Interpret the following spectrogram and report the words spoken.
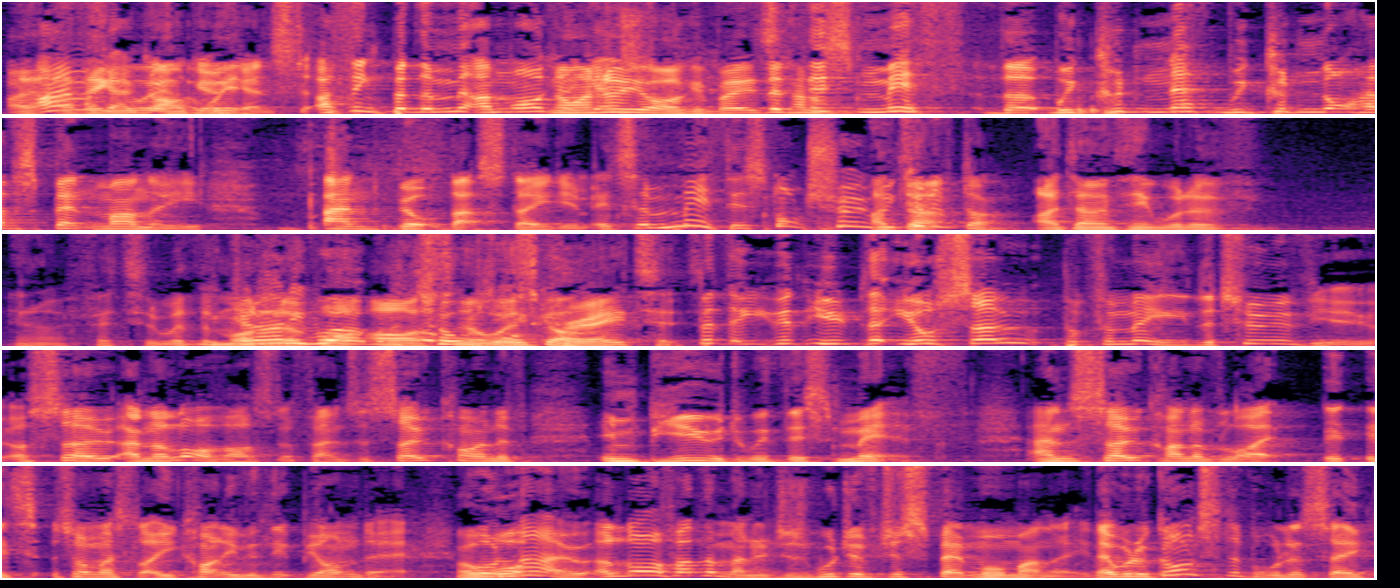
I, I'm think we- arguing we- against it. I think, but the, I'm arguing No, I know against you're arguing, but kind of- this myth that we could never, we could not have spent money and built that stadium. It's a myth. It's not true. We could have done. I don't think it would have, you know, fitted with the You model only of what work with the Arsenal tools was created. But the, you, you, that you're so. But for me, the two of you are so, and a lot of Arsenal fans are so kind of imbued with this myth. And so, kind of like it's, it's almost like you can't even think beyond it. Well, Well, no, a lot of other managers would have just spent more money. They would have gone to the board and say,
